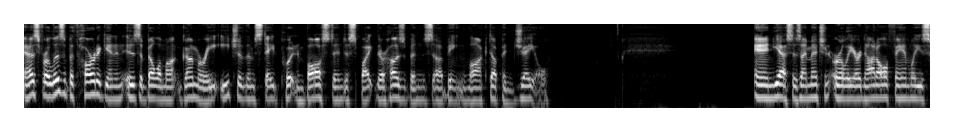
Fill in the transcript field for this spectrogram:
As for Elizabeth Hartigan and Isabella Montgomery, each of them stayed put in Boston despite their husbands uh, being locked up in jail. And yes, as I mentioned earlier, not all families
